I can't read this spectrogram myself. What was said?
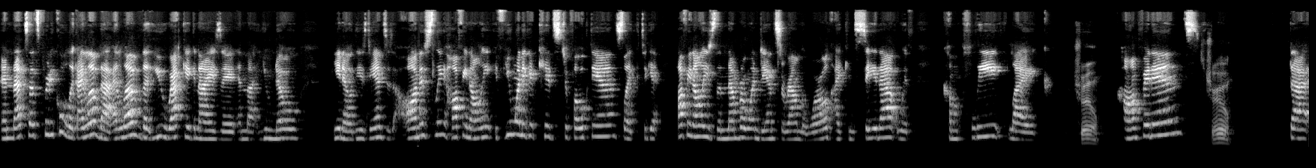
and that's that's pretty cool. Like I love that. I love that you recognize it and that you know you know, these dances. Honestly, Hafinali, if you want to get kids to folk dance, like to get Hafinali is the number one dance around the world. I can say that with complete like true confidence. true. That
